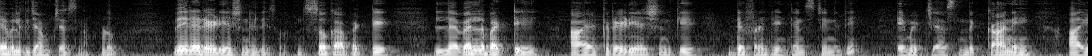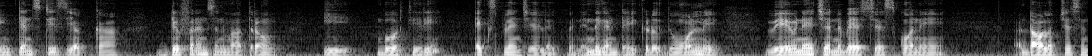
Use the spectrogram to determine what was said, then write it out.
లెవెల్కి జంప్ చేసినప్పుడు వేరే రేడియేషన్ రిలీజ్ అవుతుంది. సో కాబట్టి లెవెల్ని బట్టి ఆ యొక్క రేడియేషన్కి డిఫరెంట్ ఇంటెన్సిటీ అనేది ఎమిట్ చేస్తుంది. కానీ ఆ ఇంటెన్సిటీస్ యొక్క డిఫరెన్స్ని మాత్రం ఈ బోర్ థియరీ ఎక్స్ప్లెయిన్ చేయలేకపోయింది. ఎందుకంటే ఇక్కడ ఇది ఓన్లీ వేవ్ నేచర్ని బేస్ చేసుకొని డెవలప్ చేసిన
